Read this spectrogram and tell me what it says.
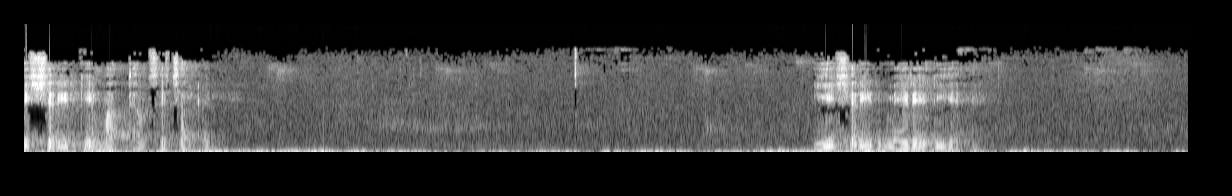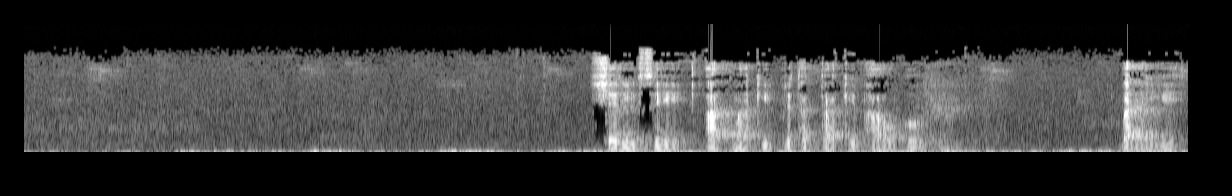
इस शरीर के माध्यम से चल रही है। ये शरीर मेरे लिए है। शरीर से आत्मा की पृथकता के भाव को बनाइए।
